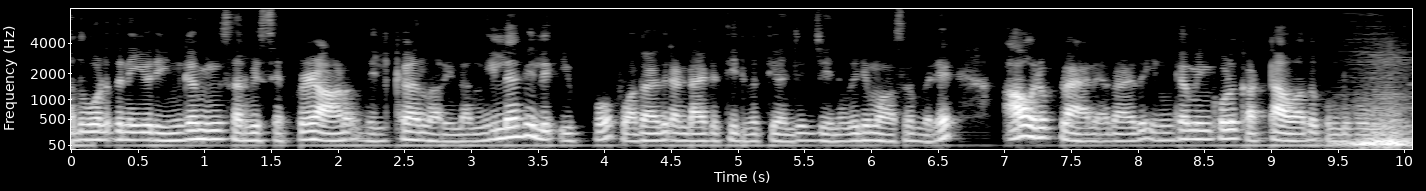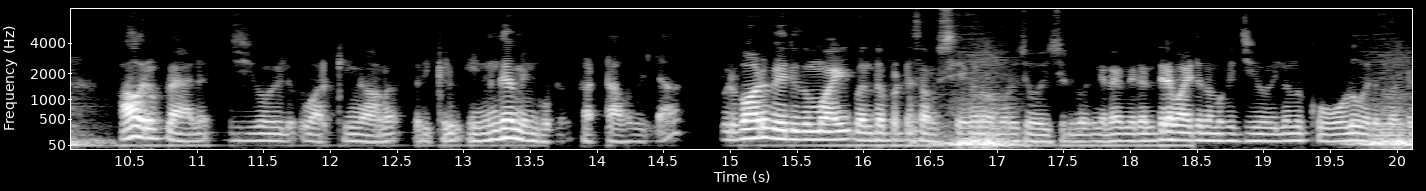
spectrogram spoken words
അതുപോലെ തന്നെ ഈ ഒരു ഇൻകമിങ് സർവീസ് എപ്പോഴാണ് നിൽക്കുക എന്നറിയില്ല. നിലവിൽ ഇപ്പോൾ അതായത് രണ്ടായിരത്തി ഇരുപത്തി അഞ്ച് ജനുവരി മാസം വരെ ആ ഒരു പ്ലാൻ അതായത് ഇൻകമിങ് കോൾ കട്ടാവാതെ കൊണ്ടുപോകുന്നു. ആ ഒരു പ്ലാന് ജിയോയിൽ വർക്കിംഗ് ആണ്. ഒരിക്കലും ഇൻകമിംഗ് കോൾ കട്ടാവുന്നില്ല ഒരുപാട് പേര് ഇതുമായി ബന്ധപ്പെട്ട സംശയങ്ങൾ നമ്മോട് ചോദിച്ചിരുന്നു. ഇങ്ങനെ നിരന്തരമായിട്ട് നമുക്ക് ജിയോയിൽ നിന്ന് കോൾ വരുന്നുണ്ട്.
